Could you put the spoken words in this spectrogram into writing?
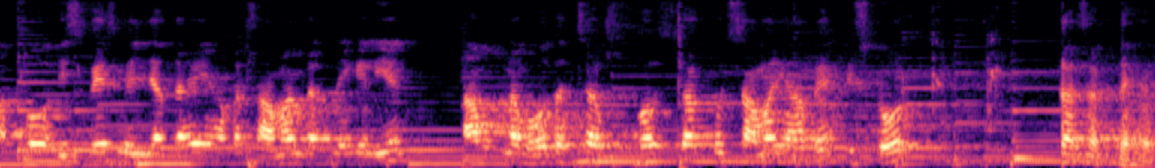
आपको स्पेस मिल जाता है यहाँ पर सामान रखने के लिए। आप अपना बहुत अच्छा बहुत सा कुछ सामान यहाँ पे स्टोर कर सकते हैं।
